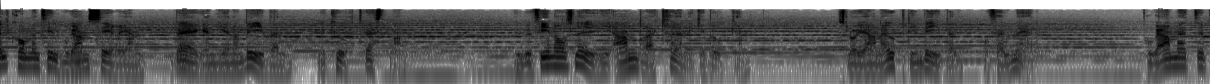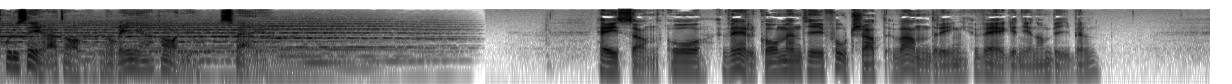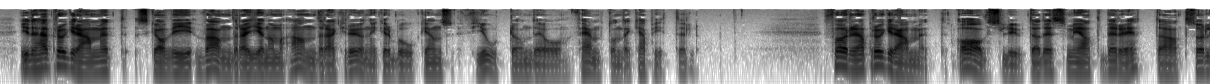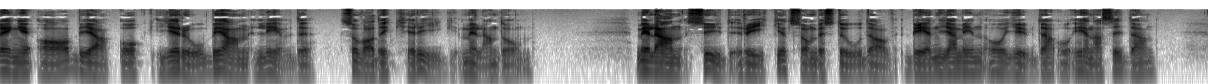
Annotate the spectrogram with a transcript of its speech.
Välkommen till programserien Vägen genom Bibeln med Kurt Westman. Vi befinner oss nu i Andra krönikeboken. Slå gärna upp din bibel och följ med. Programmet är producerat av Norea Radio Sverige. Hejsan och välkommen till fortsatt vandring vägen genom Bibeln. I det här programmet ska vi vandra genom Andra krönikerbokens 14 och 15 kapitel. Förra programmet avslutades med att berätta att så länge Abia och Jerobeam levde så var det krig mellan dem. Mellan Sydriket som bestod av Benjamin och Juda å ena sidan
